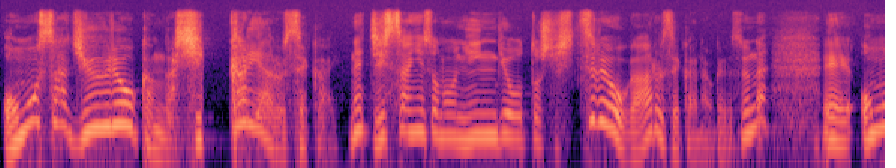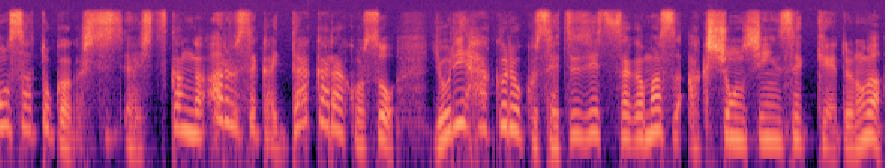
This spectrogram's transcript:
重さ重量感がしっかりある世界、ね、実際にその人形として質量がある世界なわけですよね、え、重さとか質感がある世界だからこそより迫力切実さが増すアクションシーン設計というのが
